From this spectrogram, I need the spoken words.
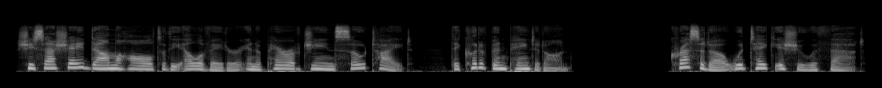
She sashayed down the hall to the elevator in a pair of jeans so tight they could have been painted on. Cressida would take issue with that.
